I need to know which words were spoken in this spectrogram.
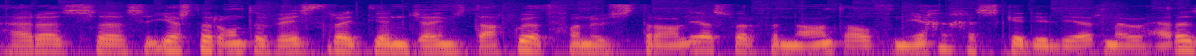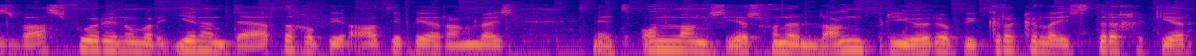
Harris uh, se eerste ronde wedstryd teen James Duckworth van Australië is vir vanaand 09:30 geskeduleer. Nou Harris was voor die nommer 31 op die ATP ranglys net onlangs eers van 'n lang periode op die krikkelys teruggekeer.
